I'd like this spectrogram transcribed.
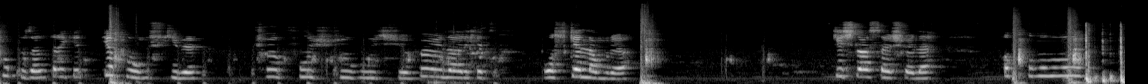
çok güzel hareket yapıyormuş gibi. Şöyle fuşu fuşu böyle hareket. Boss gel lan buraya. Geç lan sen şöyle. Hop hop hop hop.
